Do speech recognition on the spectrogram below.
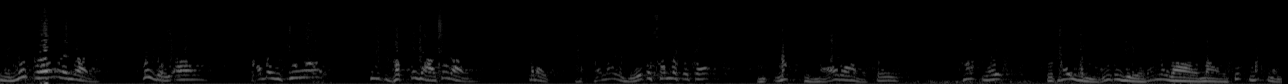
mình nước lớn lên rồi. Quý vị ơi cảm ơn chúa khi học cái giò xuống này bắt đầu phải nói là giữa cái sống và cái chết mắt thì mở ra mà tôi thoát nước tôi thấy hình ảnh cái dừa đó nó lờ mờ trước mắt mình.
